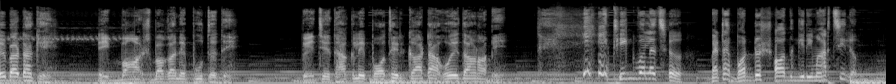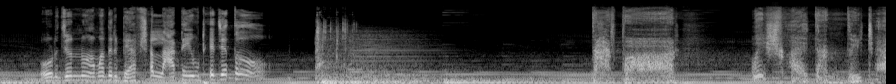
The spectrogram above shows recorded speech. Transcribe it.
দে বেটাকে এই বাঁশ বাগানে পুঁতে দে। বেঁচে থাকলে পথের কাটা হয়ে দাঁড়াবে। ঠিক বলেছ। বেটা বড্ড সদগিরি মারছিল। ওর জন্য আমাদের ব্যবসা লাটে উঠে যেত তারপর ওই শয়তান দুইটা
